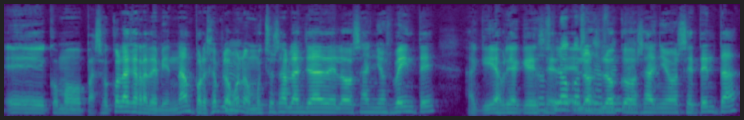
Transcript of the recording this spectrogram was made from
eh, como pasó con la guerra de Vietnam, por ejemplo. Mm. Bueno, muchos hablan ya de los años 20, aquí habría que Los ser eh, locos los locos años 70,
